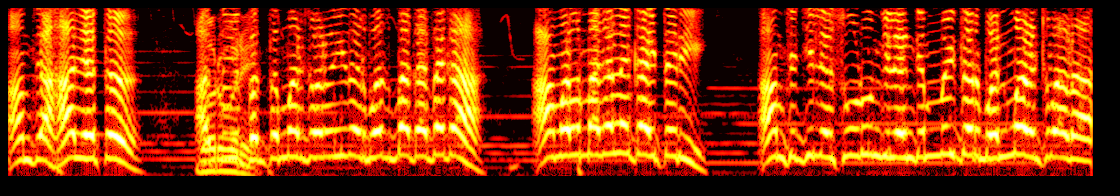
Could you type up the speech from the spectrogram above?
आमच्या हाल येत. फक्त मराठवाडा इधर बस बघा का आम्हाला मागा नाही काहीतरी. आमचे जिल्हे सोडून दिले आणि ते इधर बन मराठवाडा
